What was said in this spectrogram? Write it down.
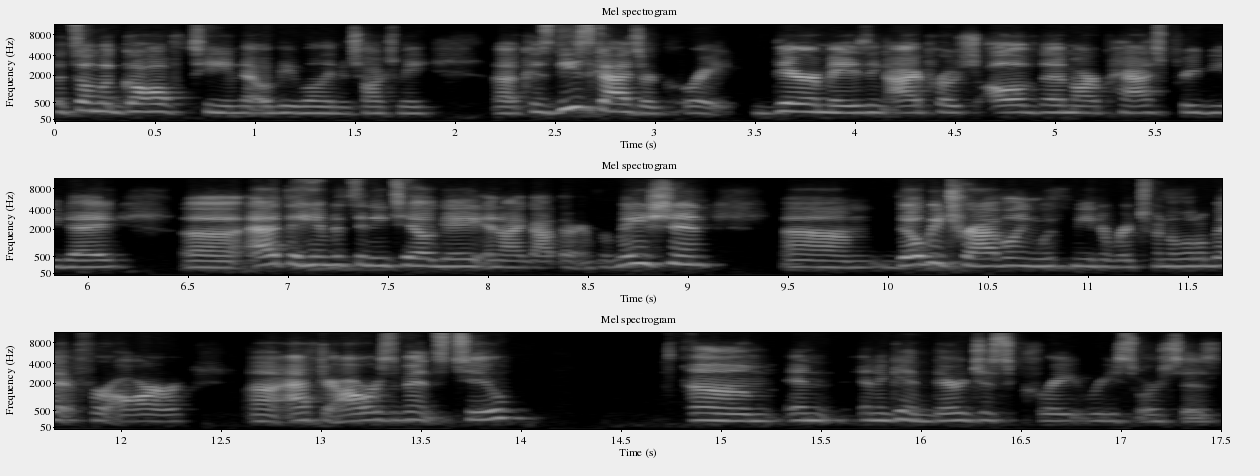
that's on the golf team that would be willing to talk to me? Because uh, these guys are great. They're amazing. I approached all of them our past preview day uh, at the Hampden-Sydney tailgate and I got their information. Um, they'll be traveling with me to Richmond a little bit for our uh, after hours events too. Um, and, and again, they're just great resources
